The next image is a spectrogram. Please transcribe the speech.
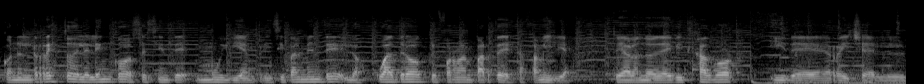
con el resto del elenco se siente muy bien, principalmente los cuatro que forman parte de esta familia. Estoy hablando de David Harbour y de Rachel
